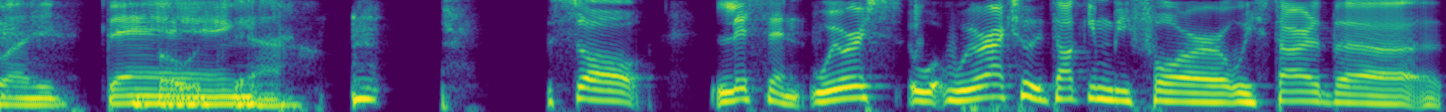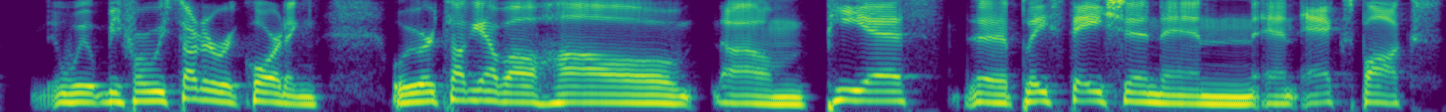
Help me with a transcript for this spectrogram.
like Dang. boats. Yeah. So listen, we were we were actually talking before we started the we, before we started recording. We were talking about how um, PS, uh, PlayStation, and and Xbox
